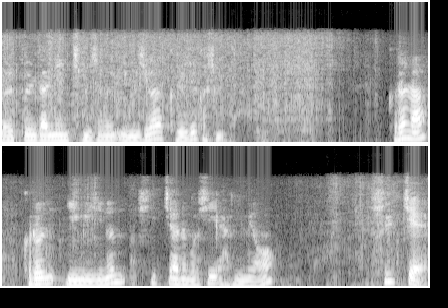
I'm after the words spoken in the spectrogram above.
열불 달린 짐승의 이미지가 그려질 것입니다. 그러나 그런 이미지는 실제하는 것이 아니며 실제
